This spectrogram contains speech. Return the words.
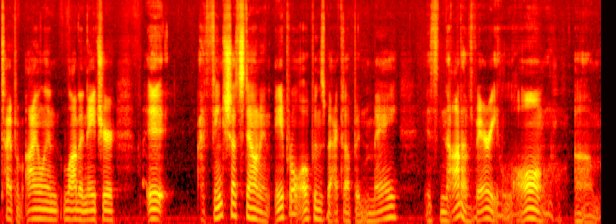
type of island, a lot of nature. It I think shuts down in April, opens back up in May. It's not a very long um,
